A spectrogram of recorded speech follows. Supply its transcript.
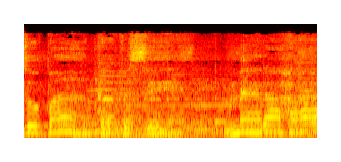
ज़ुबान कब से मैं रहा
